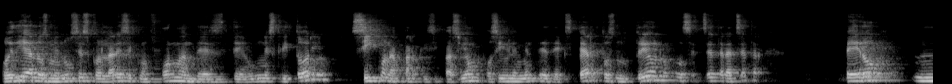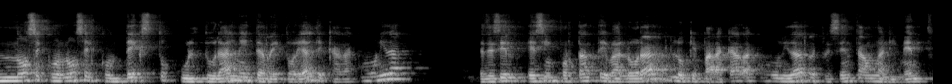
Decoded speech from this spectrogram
Hoy día los menús escolares se conforman desde un escritorio, sí con la participación posiblemente de expertos, nutriólogos, etcétera, etcétera, pero no se conoce el contexto cultural ni territorial de cada comunidad. Es decir, es importante valorar lo que para cada comunidad representa un alimento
